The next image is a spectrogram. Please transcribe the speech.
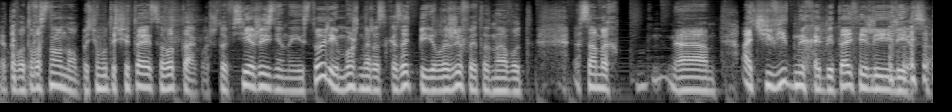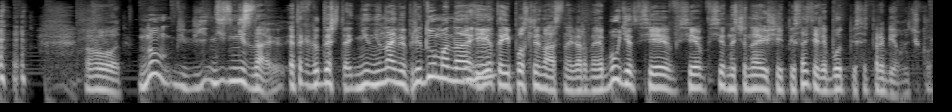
Это вот в основном почему-то считается вот так вот, что все жизненные истории можно рассказать, переложив это на вот самых э, очевидных обитателей леса. Вот. Ну, не, не знаю. Это как бы, знаешь, не, не нами придумано, и Мгм. это и после нас, наверное, будет. Все, все, все начинающие писатели будут писать про белочку.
